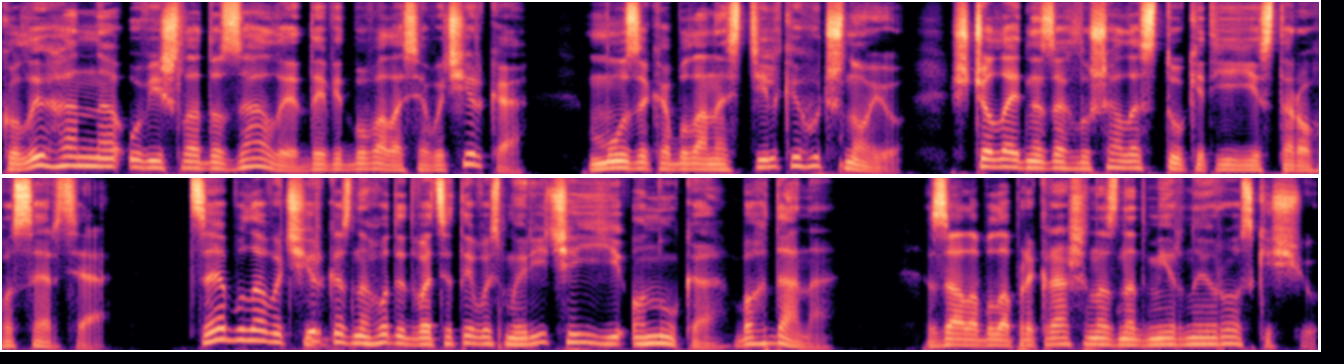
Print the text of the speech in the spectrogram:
Коли Ганна увійшла до зали, де відбувалася вечірка, музика була настільки гучною, що ледь не заглушала стукіт її старого серця. Це була вечірка з нагоди 28-річчя її онука Богдана. Зала була прикрашена з надмірною розкішшю.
